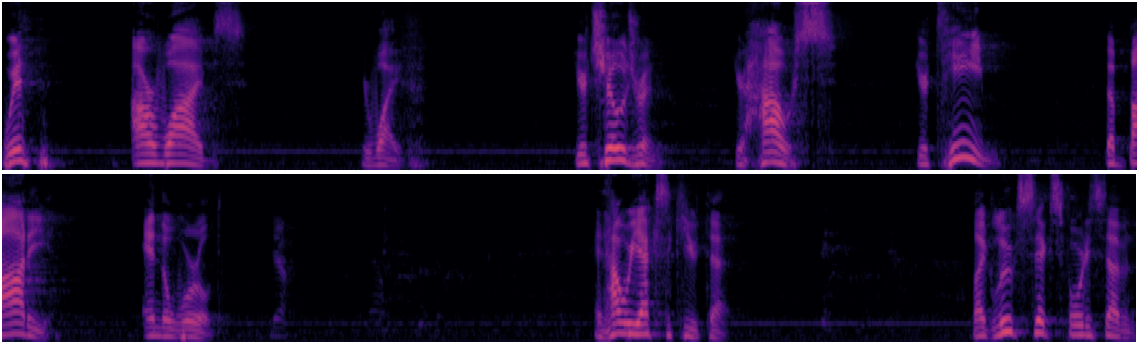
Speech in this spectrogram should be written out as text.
with our wives, your wife, your children, your house, your team, the body, and the world. Yeah. And how we execute that. Like Luke 6 47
